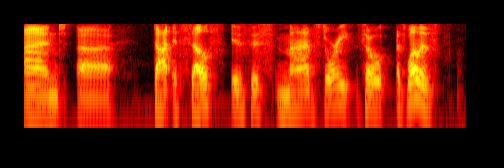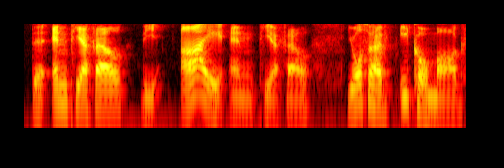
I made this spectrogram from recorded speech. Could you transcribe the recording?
and uh, that itself is this mad story. So, as well as the NPFL, the INPFL, you also have ECOMOG,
